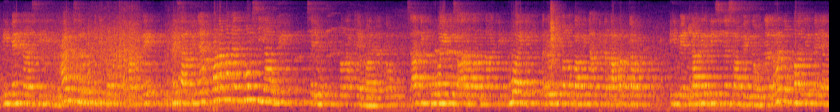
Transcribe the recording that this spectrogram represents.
Amen na si Haring Solomon hindi po ako nakakamali ay sabi niya, si Yahweh iyong mga kayamanan. No? Sa ating buhay, no, sa araw-araw na ating buhay, ano yung mga bagay na ating natatanggap. Amen. Lagi rin sinasabi no, na lahat ng bagay na yan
